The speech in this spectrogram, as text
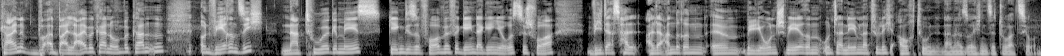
Keine, be- beileibe keine Unbekannten und wehren sich naturgemäß gegen diese Vorwürfe, gehen dagegen juristisch vor, wie das halt alle anderen ähm, millionenschweren Unternehmen natürlich auch tun in einer solchen Situation.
